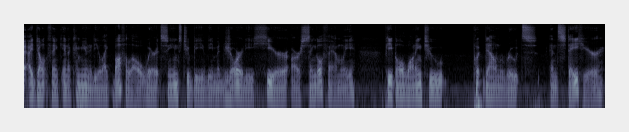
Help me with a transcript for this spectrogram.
I, I don't think in a community like Buffalo, where it seems to be the majority here are single family people wanting to put down roots and stay here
